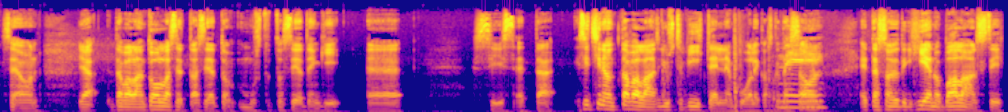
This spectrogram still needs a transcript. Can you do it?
se on. Ja tavallaan tollaset asiat on musta tosi jotenkin, äh, siis että, sit siinä on tavallaan just se viihteellinen puoli, koska tässä Niin. on, että tässä on jotenkin hieno balanssi,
